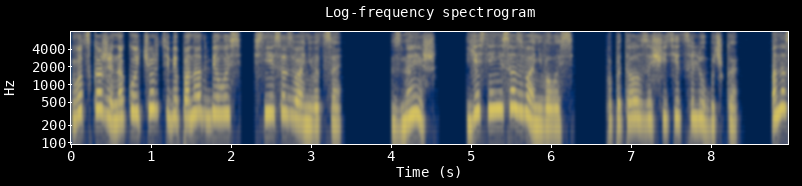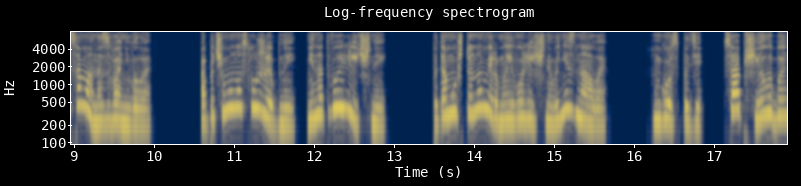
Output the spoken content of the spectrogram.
Вот скажи, на кой черт тебе понадобилось с ней созваниваться?» «Знаешь, я с ней не созванивалась», — попыталась защититься Любочка. «Она сама названивала. А почему на служебный, не на твой личный? Потому что номера моего личного не знала. Господи, сообщила бы,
